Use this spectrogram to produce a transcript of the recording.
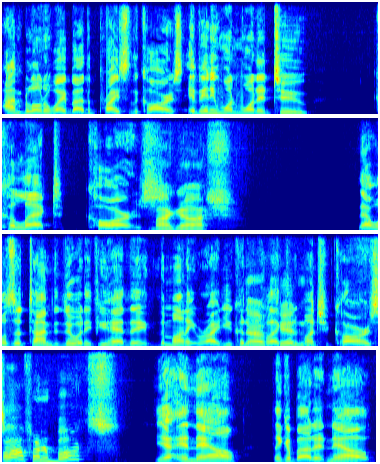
I'm blown away by the price of the cars. If anyone wanted to collect cars, My gosh. that was the time to do it. If you had the the money, right? You could have No collected kidding. a bunch of cars. Five hundred bucks. Yeah, and now think about it. Now,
